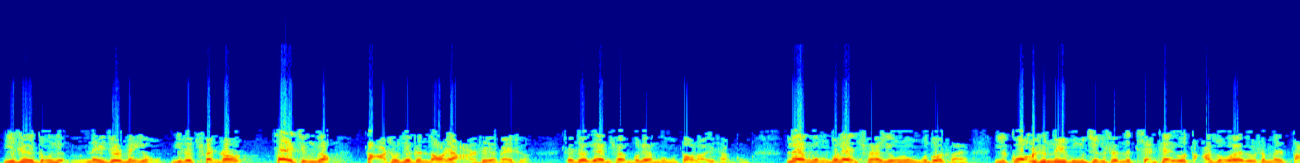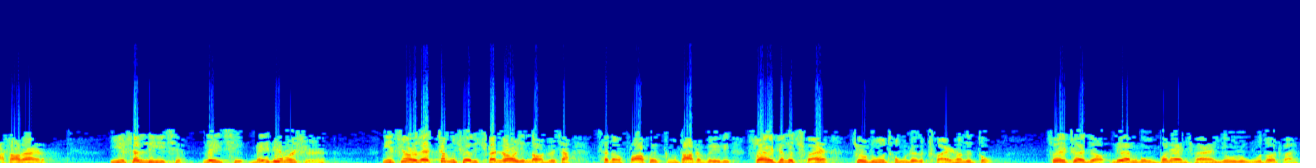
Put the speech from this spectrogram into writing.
你这个东西那劲儿没有，你这拳招再精妙，打出去跟挠痒痒似的也白扯。这叫练拳不练功，到老一场空；练功不练拳，犹如无舵船。你光是内功精神的，天天又打坐呀，又什么打沙袋的，一身力气、内气没地方使。你只有在正确的拳招引导之下，才能发挥更大的威力。所以这个拳就如同这个船上的舵，所以这叫练功不练拳，犹如无舵船。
